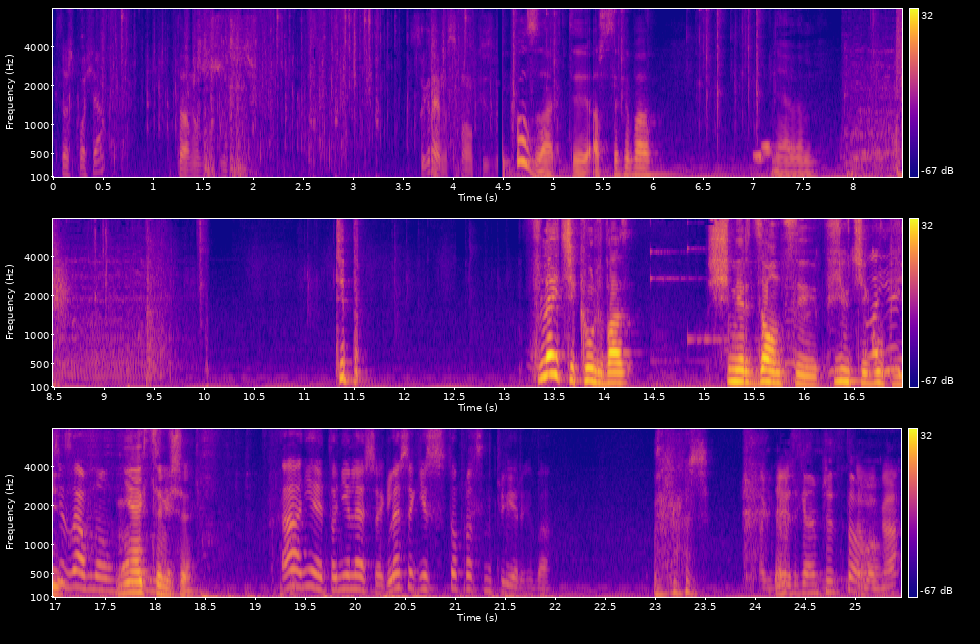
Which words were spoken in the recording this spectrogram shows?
Chcesz posia? Tam możesz rzucić. Zagrajmy smoki z Kozak, ty. Aż se chyba... Nie wiem. Typ... Flecie, kurwa! Śmierdzący, fiucie A głupi. jedzie za mną. Nie chce mi się. A nie, to nie Leszek. Leszek jest 100% clear chyba. A gdzie jest? przed tobą. Załoga?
